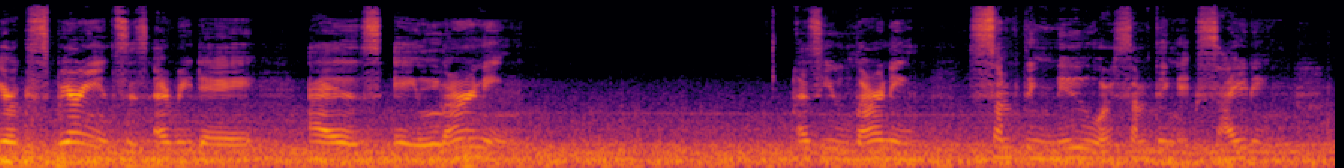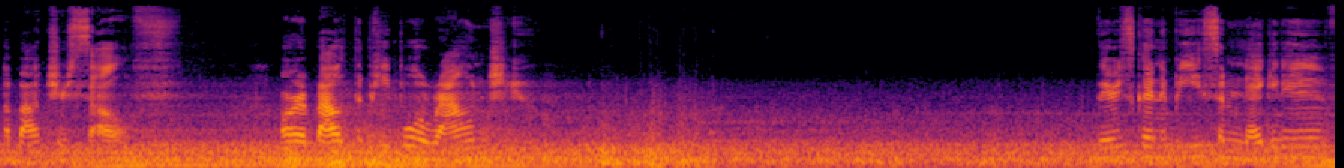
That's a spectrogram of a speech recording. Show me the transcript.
your experiences every day as a learning, as you learning something new or something exciting about yourself or about the people around you. There's going to be some negative,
